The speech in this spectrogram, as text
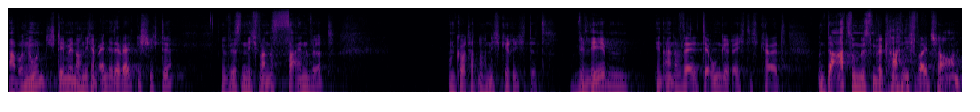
Aber nun stehen wir noch nicht am Ende der Weltgeschichte. Wir wissen nicht, wann es sein wird. Und Gott hat noch nicht gerichtet. Wir leben in einer Welt der Ungerechtigkeit. Und dazu müssen wir gar nicht weit schauen.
